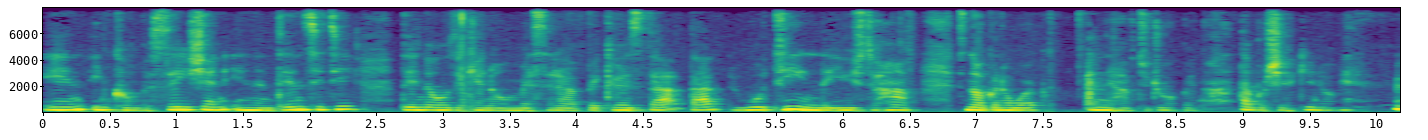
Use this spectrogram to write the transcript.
in in conversation, in intensity. They know they cannot mess it up because that that routine they used to have is not gonna work, and they have to drop it. Double check, you know.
